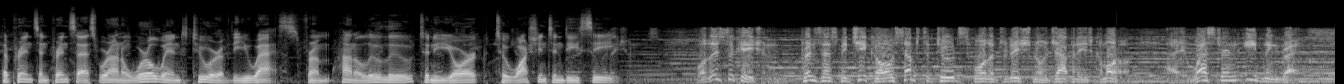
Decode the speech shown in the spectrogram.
The Prince and Princess were on a whirlwind tour of the U.S., from Honolulu to New York to Washington, D.C. For this occasion, Princess Michiko substitutes for the traditional Japanese kimono, a Western evening dress.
